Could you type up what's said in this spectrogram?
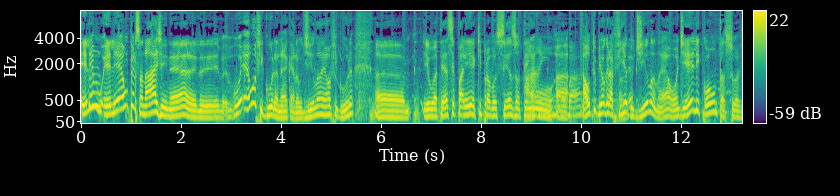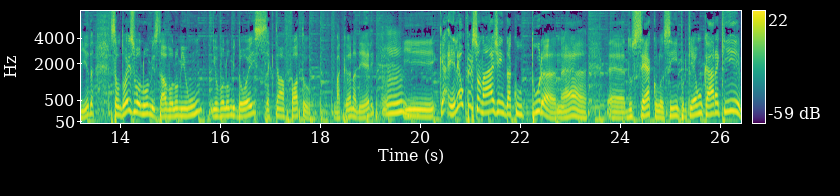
Ele, ele é um personagem, né? Ele- é uma figura, né, cara? O Dylan é uma figura. Ah, eu até separei aqui pra vocês, ó, tem o- a autobiografia do Dylan, né? Onde ele conta a sua vida. São dois volumes, tá? O volume 1 e o volume 2. Aqui tem uma foto bacana dele. E cara, ele é um personagem da cultura, né? é, do século, assim, porque é um cara que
